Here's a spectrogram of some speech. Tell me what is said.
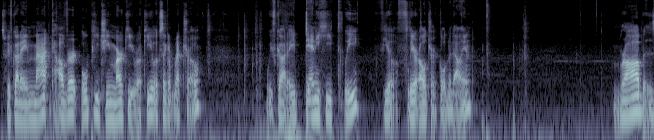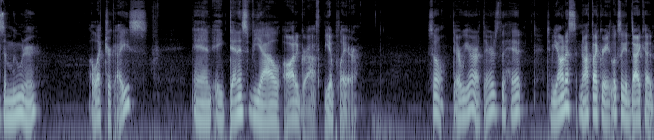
so we've got a Matt Calvert OPC Marquee rookie. Looks like a retro. We've got a Dany Heatley Fleer Ultra Gold Medallion. Rob Zamuner Electric Ice. And a Dennis Vial autograph. Be a player. So there we are. There's the hit. To be honest, not that great. It looks like a die cut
